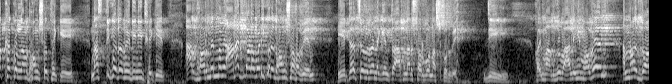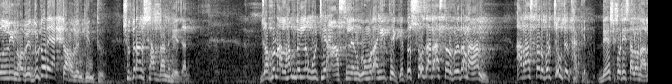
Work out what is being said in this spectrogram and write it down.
রক্ষা করলাম ধ্বংস থেকে নাস্তিকতা বেদিনী থেকে। আর ধর্মের নামে আর এক বাড়াবাড়ি করে ধ্বংস হবেন, এটা চলবে না, কিন্তু আপনার সর্বনাশ করবে। জি। হয় মাকজুব আলিহিম হবেন আর না হয় দল্লিন হবে, দুটোরে একটা হবেন কিন্তু। সুতরাং সাবধান হয়ে যান। যখন আলহামদুলিল্লাহ উঠে আসলেন গুমরাহি থেকে, তো সোজা রাস্তার উপরে দাঁড়ান আর রাস্তার উপর চলতে থাকেন। দেশ পরিচালনার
